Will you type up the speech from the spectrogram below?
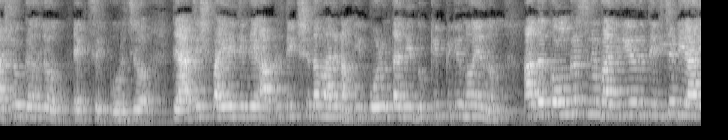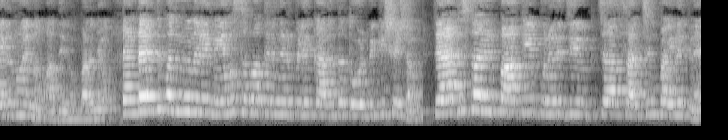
അശോക് ഗെഹ്ലോട്ട് എക്സിറ്റ് കുറിച്ചു. രാജേഷ് പൈലറ്റിന്റെ അപ്രതീക്ഷിത മരണം ഇപ്പോഴും തന്നെ ദുഃഖിപ്പിക്കുന്നു എന്നും അത് കോൺഗ്രസിന് വലിയൊരു തിരിച്ചടിയായിരുന്നു എന്നും അദ്ദേഹം പറഞ്ഞു. രണ്ടായിരത്തി പതിമൂന്നിലെ നിയമസഭാ തിരഞ്ഞെടുപ്പിലെ കനത്ത തോൽവിക്ക് ശേഷം രാജസ്ഥാനിൽ പാർട്ടിയെ പുനരുജ്ജീവിച്ച സച്ചിൻ പൈലറ്റിന്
